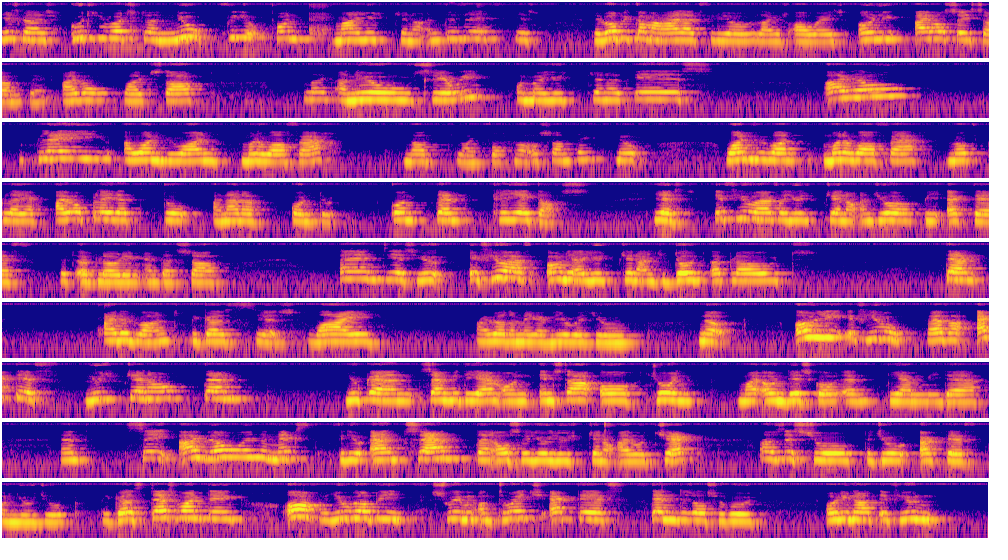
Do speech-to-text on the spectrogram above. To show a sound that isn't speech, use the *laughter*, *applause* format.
Yes guys, good you watched a new video on my YouTube channel and this is, yes, there will become a highlight video like as always, only I will say something. I will like start like a new series on my YouTube channel. It is, I will play a 1v1 Modern Warfare, not like Fortnite or something, no. 1v1 Modern Warfare multiplayer. I will play that to another content creators. Yes, if you have a YouTube channel and you'll be active with uploading and that stuff. And yes, you if you have only a YouTube channel and you don't upload, then I don't want because yes, why I will not make a video with you. No, only if you have an active YouTube channel, then you can send me DM on Insta or join my own Discord and DM me there. And say I will in the next video and send then also your YouTube channel I will check as this show that you're active on YouTube. Because that's one thing. Or you will be streaming on Twitch active, then it is also good. Only not if you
